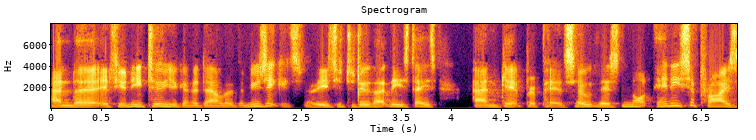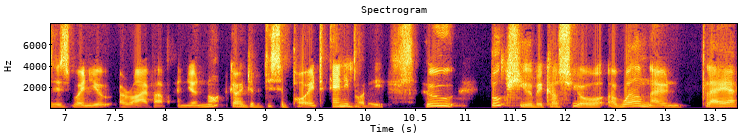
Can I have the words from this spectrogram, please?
and uh, if you need to, you're going to download the music. It's very easy to do that these days and get prepared. So there's not any surprises when you arrive up, and you're not going to disappoint anybody who books you because you're a well-known player.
